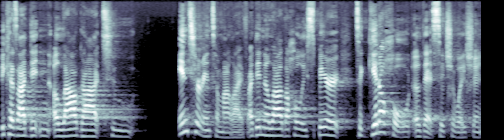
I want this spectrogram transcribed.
because I didn't allow God to enter into my life. I didn't allow the Holy Spirit to get a hold of that situation,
